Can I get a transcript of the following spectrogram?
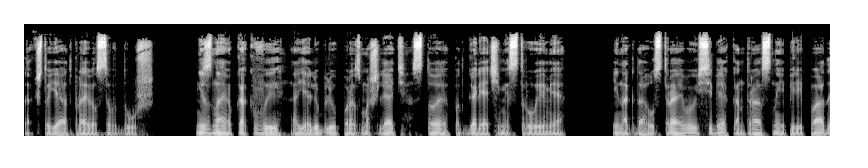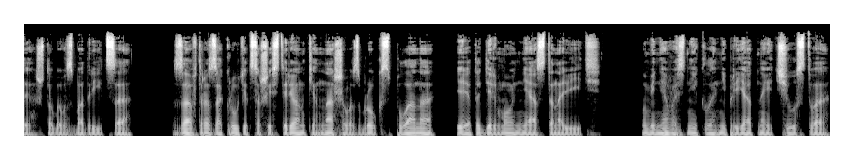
так что я отправился в душ. Не знаю, как вы, а я люблю поразмышлять, стоя под горячими струями. Иногда устраиваю себе контрастные перепады, чтобы взбодриться. Завтра закрутятся шестеренки нашего с Брукс плана, и это дерьмо не остановить. У меня возникло неприятное чувство.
